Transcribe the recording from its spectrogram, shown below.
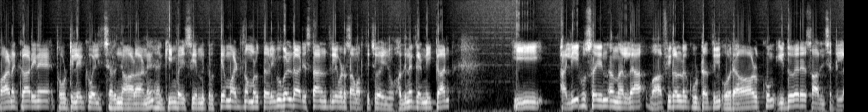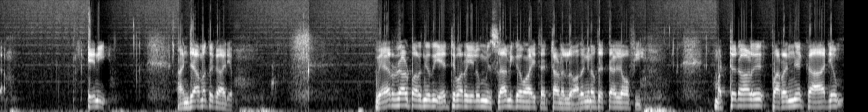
പാണക്കാടിനെ തോട്ടിലേക്ക് വലിച്ചെറിഞ്ഞ ആളാണ് ഹക്കീം ഫൈസി എന്ന് കൃത്യമായിട്ട് നമ്മൾ തെളിവുകളുടെ അടിസ്ഥാനത്തിൽ ഇവിടെ സമർപ്പിച്ചു കഴിഞ്ഞു. അതിനെ ഗണ്ണിക്കാൻ ഈ അലി ഹുസൈൻ എന്നല്ല വാഫികളുടെ കൂട്ടത്തിൽ ഒരാൾക്കും ഇതുവരെ സാധിച്ചിട്ടില്ല. ഇനി അഞ്ചാമത്തെ കാര്യം. വേറൊരാൾ പറഞ്ഞത് ഏറ്റുപറയലും ഇസ്ലാമികമായി തെറ്റാണല്ലോ. അതെങ്ങനെ തെറ്റായ വാഫി? മറ്റൊരാൾ പറഞ്ഞ കാര്യം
